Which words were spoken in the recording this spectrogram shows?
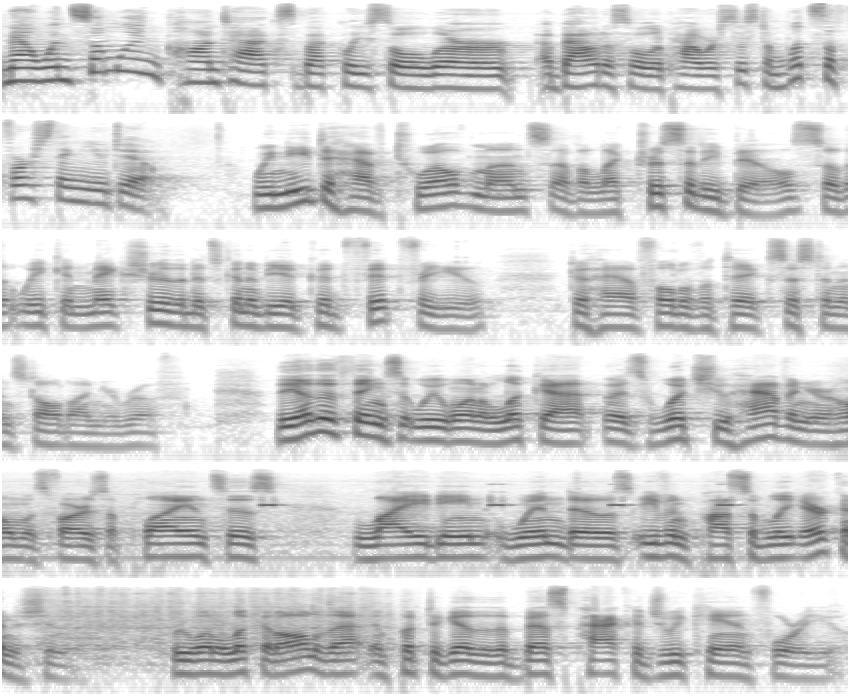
Now, when someone contacts Buckley Solar about a solar power system, what's the first thing you do? We need to have 12 months of electricity bills so that we can make sure that it's going to be a good fit for you to have photovoltaic system installed on your roof. The other things that we want to look at is what you have in your home as far as appliances, lighting, windows, even possibly air conditioning. We want to look at all of that and put together the best package we can for you.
